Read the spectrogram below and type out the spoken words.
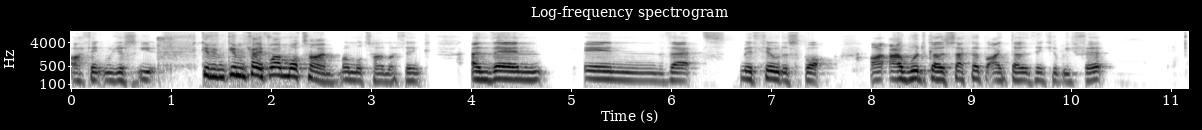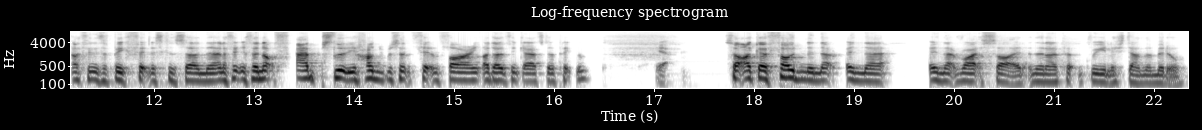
I think we just you- give him give him faith one more time, one more time. I think, and then in that midfielder spot, I, I would go Saka, but I don't think he'll be fit. I think there's a big fitness concern there, and I think if they're not absolutely 100 percent fit and firing, I don't think Gareth's going to pick them. Yeah. So I go Foden in that in that in that right side, and then I put Grealish down the middle.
